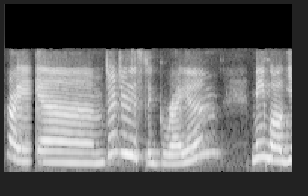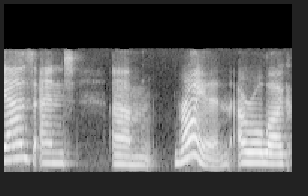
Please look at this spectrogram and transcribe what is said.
Graham, don't do this to Graham. Meanwhile, Yaz and um, Ryan are all like,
